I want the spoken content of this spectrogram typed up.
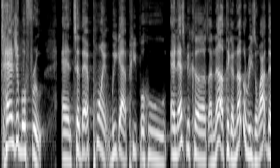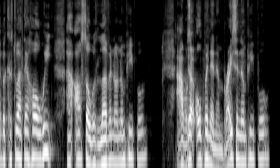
tangible fruit. And to that point, we got people who, and that's because another I think another reason why that because throughout that whole week, I also was loving on them people. I was Yep. open and embracing them people.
